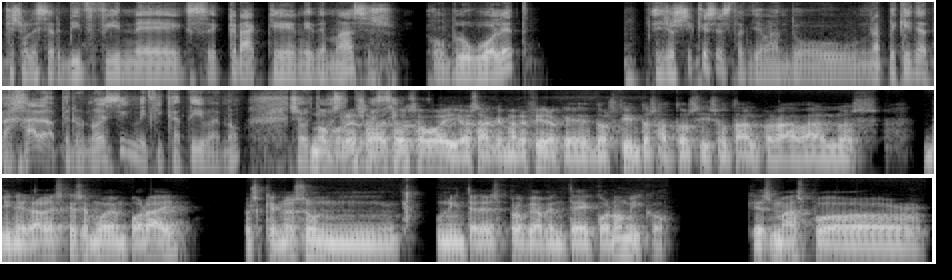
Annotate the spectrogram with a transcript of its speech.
que suele ser Bitfinex, Kraken y demás, o Blue Wallet, ellos sí que se están llevando una pequeña tajada, pero no es significativa, ¿no? no, por eso, eso, eso voy. O sea, que me refiero que 200 atosis o tal para los dinerales que se mueven por ahí, pues que no es un, un interés propiamente económico, que es más por,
